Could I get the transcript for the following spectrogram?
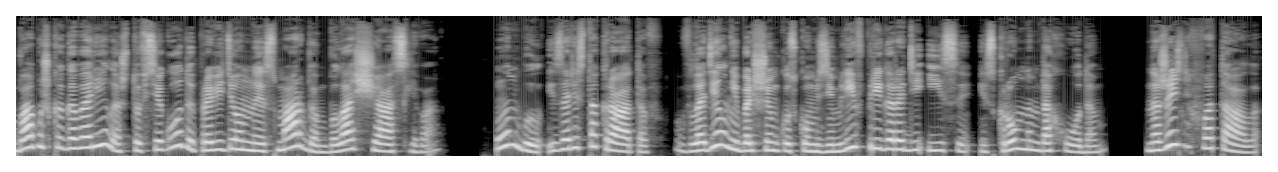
Бабушка говорила, что все годы, проведенные с Маргом, была счастлива. Он был из аристократов, владел небольшим куском земли в пригороде Исы и скромным доходом. На жизнь хватало.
